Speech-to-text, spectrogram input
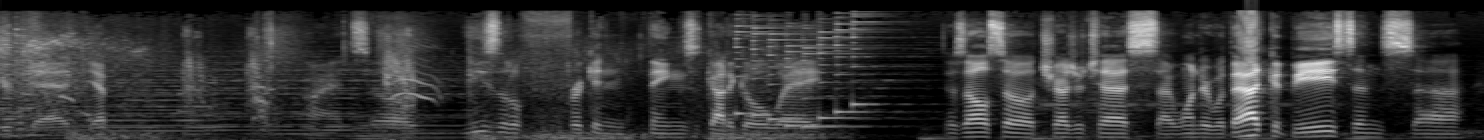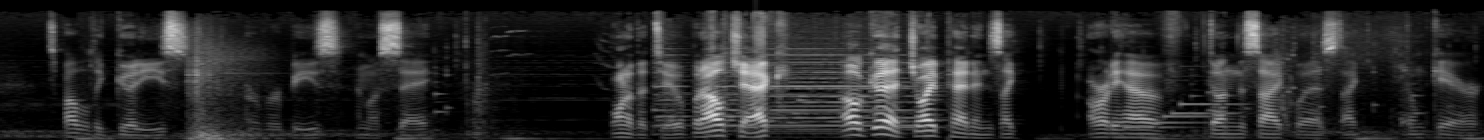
You're dead. Yep. Alright, so these little freaking things gotta go away. There's also a treasure chest. I wonder what that could be, since uh, it's probably goodies. Or rupees, I must say. One of the two, but I'll check. Oh good, joy pendants. I already have done the side quest. I don't care.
